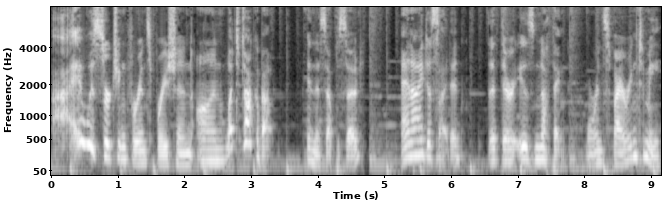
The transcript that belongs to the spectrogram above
I was searching for inspiration on what to talk about in this episode, and I decided that there is nothing more inspiring to me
